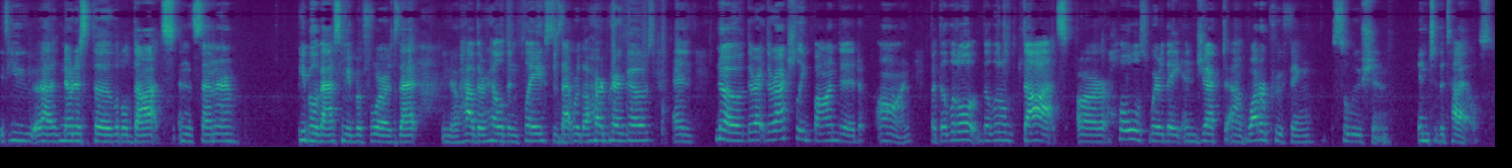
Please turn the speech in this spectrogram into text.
if you uh, notice the little dots in the center, people have asked me before, is that, you know, how they're held in place? Is that where the hardware goes? And no, they're, they're actually bonded on, but the little, the little dots are holes where they inject uh, waterproofing solution into the tiles.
